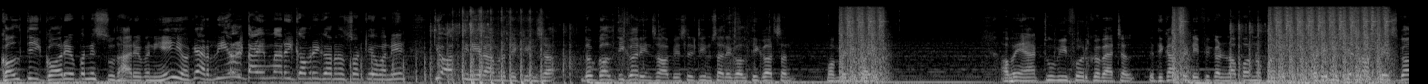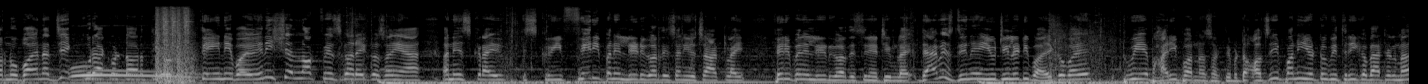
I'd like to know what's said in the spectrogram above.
गल्ती गर्यो पनि सुधार्यो पनि। यही हो क्या रियल टाइममा रिकभरी गर्न सक्यो भने त्यो अति नै राम्रो देखिन्छ। दो गल्ती गरिन्छ अभियसली टिम्सहरूले गल्ती गर्छन्। भयो अब यहाँ टु बी फोरको ब्याटल त्यति खासै डिफिकल्ट नपर्नु पर्ने. बट इनिसियल नक फेस गर्नु भएन. जे कुराको डर थियो त्यही नै भयो. इनिसियल नक फेस गरेको छ यहाँ. अनि स्क्राइब स्क्रिप फेरि पनि लिड गर्दैछन् यो चार्टलाई फेरि पनि लिड गर्दैछन् यो टिमलाई ड्यामेज दिने युटिलिटी भएको भए टु ए भारी पर्न सक्थ्यो. बट अझै पनि यो टु बी थ्रीको ब्याटलमा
